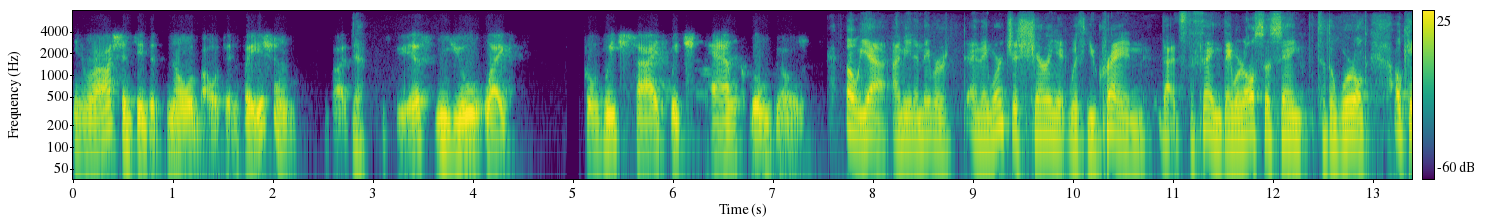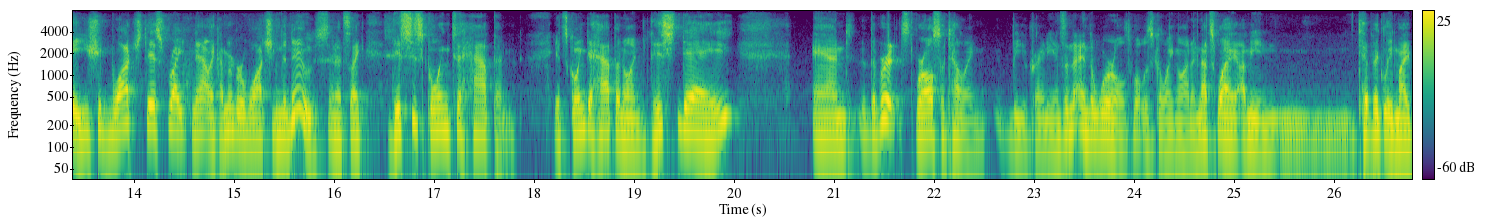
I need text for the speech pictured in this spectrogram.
in Russia didn't know about invasion, but yeah. US knew like from which side which tank will go. Oh yeah, I mean, and they were and they weren't just sharing it with Ukraine. That's the thing. They were also saying to the world, "Okay, you should watch this right now." Like I remember watching the news, and it's like, "This is going to happen. It's going to happen on this day." And the Brits were also telling the Ukrainians and, and the world what was going on, and that's why I mean, typically my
